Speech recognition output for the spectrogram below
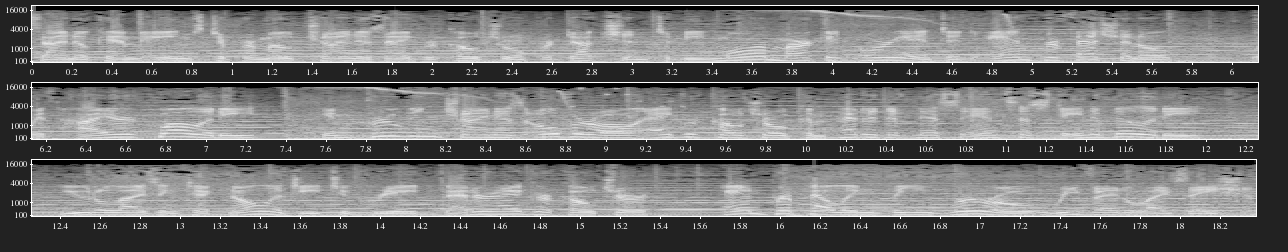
Sinochem aims to promote China's agricultural production to be more market oriented and professional with higher quality, improving China's overall agricultural competitiveness and sustainability, utilizing technology to create better agriculture, and propelling the rural revitalization.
